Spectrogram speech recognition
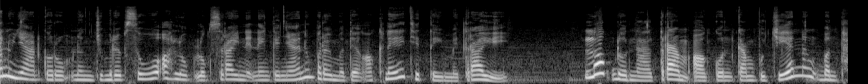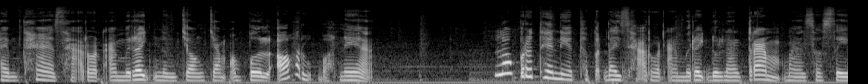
អនុញ្ញាតគោរពនិងជម្រាបសួរអស់លោកលោកស្រីអ្នកនាងកញ្ញានិងប្រិយមិត្តទាំងអស់គ្នាជាទីមេត្រីលោកដូណាល់ត្រាំអគុណកម្ពុជានឹងបន្ថែមថាសហរដ្ឋអាមេរិកនឹងចងចាំអំពើល្អរបស់អ្នកលោកប្រធានាធិបតីសហរដ្ឋអាមេរិកដូណាល់ត្រាំបានសរសេរ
